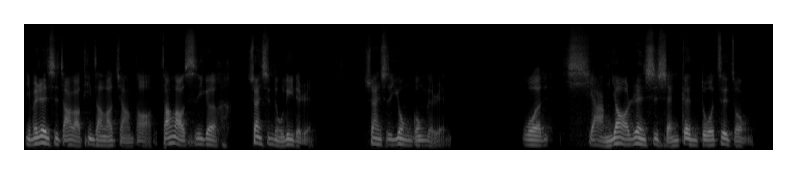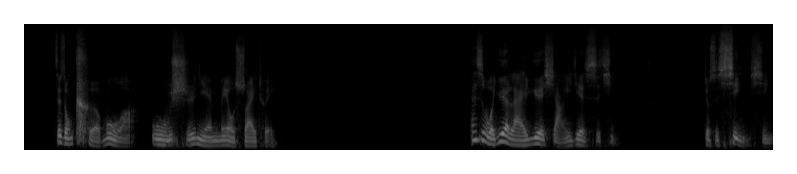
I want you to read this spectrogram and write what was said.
你们认识长老，听长老讲到，长老是一个算是努力的人。算是用功的人，我想要认识神更多，这种这种渴慕啊，五十年没有衰退。但是我越来越想一件事情，就是信心。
